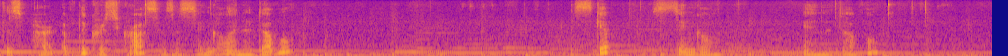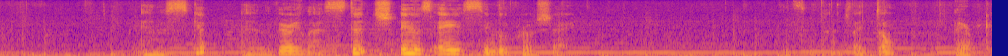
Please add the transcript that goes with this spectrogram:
this part of the crisscross is a single and a double. Skip single and a double. And a skip and the very last stitch is a single crochet. And sometimes I don't. There we go.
